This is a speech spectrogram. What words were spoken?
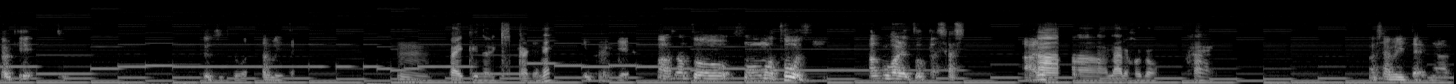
かけ、ちょっと今日は喋りたいうん。バイクに乗るきっかけね。きっかけ。まあ、あと、そのまま当時、憧れとった写真、あれ、ああ、なるほど。はい。まあ喋りたいなと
